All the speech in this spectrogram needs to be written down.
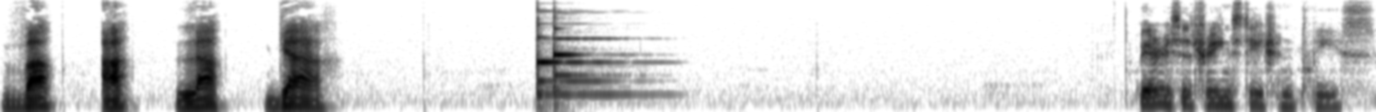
va à la gare. Where is the train station, please?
